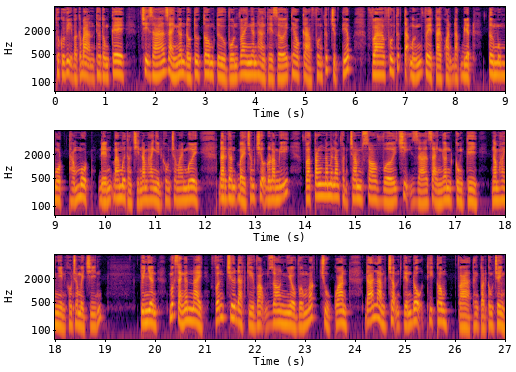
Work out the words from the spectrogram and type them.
Thưa quý vị và các bạn, theo thống kê, trị giá giải ngân đầu tư công từ vốn vay ngân hàng thế giới theo cả phương thức trực tiếp và phương thức tạm ứng về tài khoản đặc biệt từ mùng 1 tháng 1 đến 30 tháng 9 năm 2020 đạt gần 700 triệu đô la Mỹ và tăng 55% so với trị giá giải ngân cùng kỳ năm 2019. Tuy nhiên, mức giải ngân này vẫn chưa đạt kỳ vọng do nhiều vướng mắc chủ quan đã làm chậm tiến độ thi công và thanh toán công trình.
